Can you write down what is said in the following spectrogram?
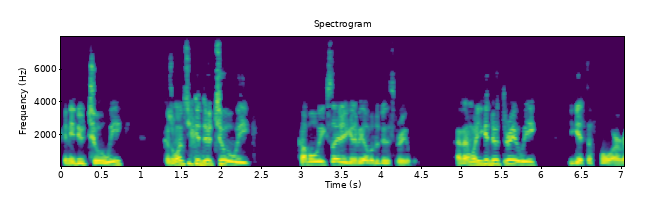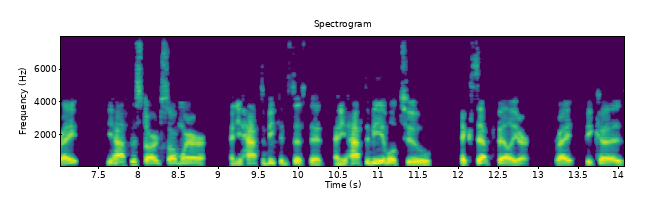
Can you do two a week? Because once you can do two a week, a couple weeks later, you're going to be able to do three a week. And then when you can do three a week, you get to four, right? You have to start somewhere and you have to be consistent and you have to be able to accept failure, right? Because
